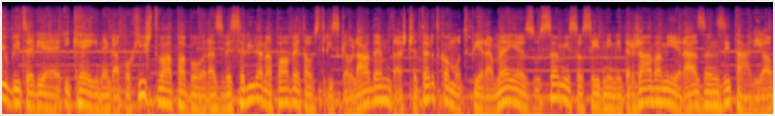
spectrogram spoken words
Ljubitelje Ikejnega pohištva pa bo razveselila napoved avstrijske vlade, da s četrtkom odpira meje z vsemi sosednjimi državami, razen z Italijo.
